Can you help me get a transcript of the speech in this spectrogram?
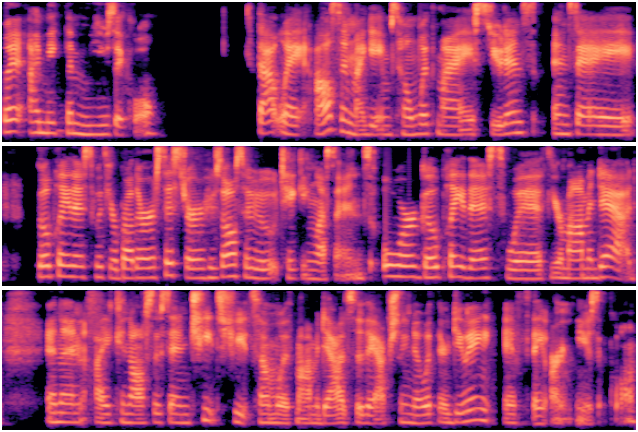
but I make them musical. That way, I'll send my games home with my students and say, go play this with your brother or sister who's also taking lessons, or go play this with your mom and dad. And then I can also send cheat sheets home with mom and dad so they actually know what they're doing if they aren't musical.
